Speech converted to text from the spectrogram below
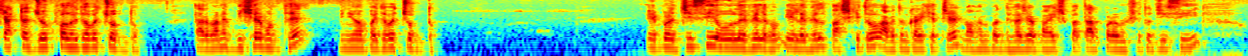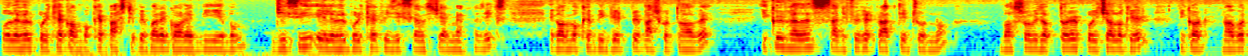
চারটার যোগফল হইতে হবে চোদ্দ। তার মানে বিশের মধ্যে মিনিমাম পাইতে হবে চোদ্দ। এরপর জিসি ও লেভেল এবং এ লেভেল পাশকৃত আবেদনকারী ক্ষেত্রে নভেম্বর দুই হাজার বাইশ বা তারপরে অনুষ্ঠিত জিসি ও লেভেল পরীক্ষায় কমপক্ষে পাঁচটি পেপারে গড়ে বি এবং জিসি, এ লেভেল পরীক্ষায় ফিজিক্স, কেমিস্ট্রি অ্যান্ড ম্যাথমেটিক্স এ কমপক্ষে বি গ্রেড পেয়ে পাশ করতে হবে। ইকুইভ্যালেন্স সার্টিফিকেট প্রাপ্তির জন্য বস্ত্র অধিদপ্তরের পরিচালকের নিকট নগদ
